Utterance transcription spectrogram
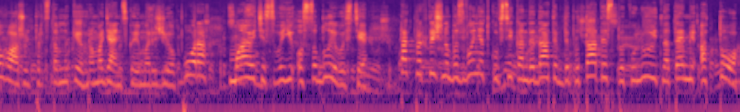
зауважують представники громадянської мережі «Опора», мають і свої особливості. Так, практично без винятку всі кандидати в депутати спекулюють на темі АТО.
